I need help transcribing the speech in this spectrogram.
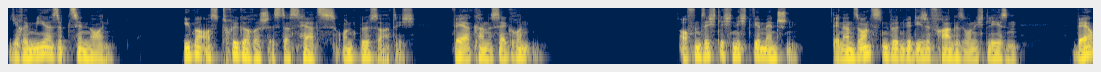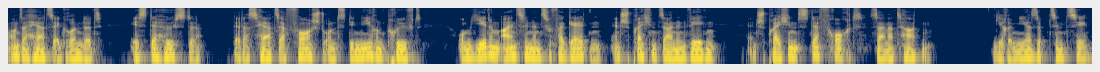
Jeremia 17,9 Überaus trügerisch ist das Herz und bösartig. Wer kann es ergründen? Offensichtlich nicht wir Menschen, denn ansonsten würden wir diese Frage so nicht lesen. Wer unser Herz ergründet, ist der Höchste, der das Herz erforscht und die Nieren prüft, um jedem Einzelnen zu vergelten, entsprechend seinen Wegen, entsprechend der Frucht seiner Taten. Jeremia 17,10.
